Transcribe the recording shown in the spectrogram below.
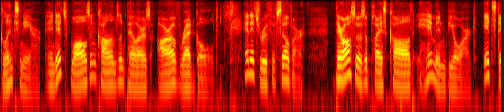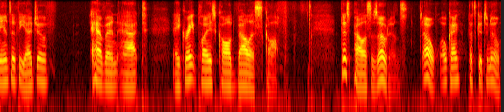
Glitnir, and its walls and columns and pillars are of red gold, and its roof of silver. There also is a place called Himinbjorg. It stands at the edge of heaven at a great place called Valaskjalf. This palace is Odin's. Oh, okay, that's good to know.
